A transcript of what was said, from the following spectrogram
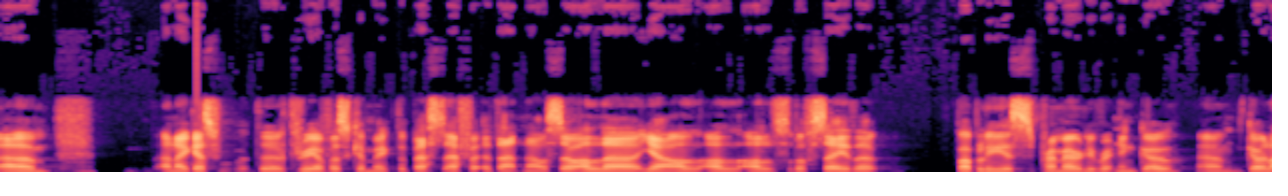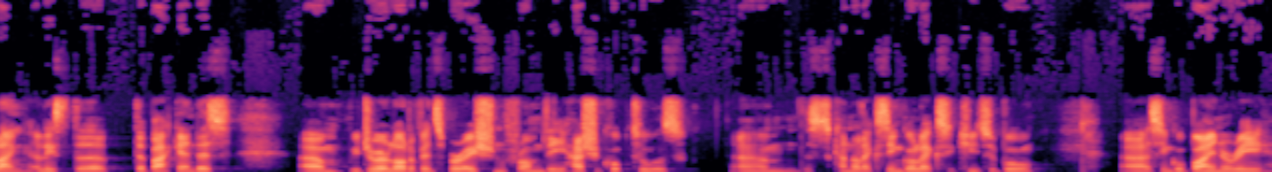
um, and I guess the three of us can make the best effort at that now. So I'll, uh, yeah, I'll, I'll, I'll sort of say that Bubbly is primarily written in Go, um, Golang, at least the the backend is. Um, we drew a lot of inspiration from the HashiCorp tools. Um, this is kind of like single executable, uh, single binary,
